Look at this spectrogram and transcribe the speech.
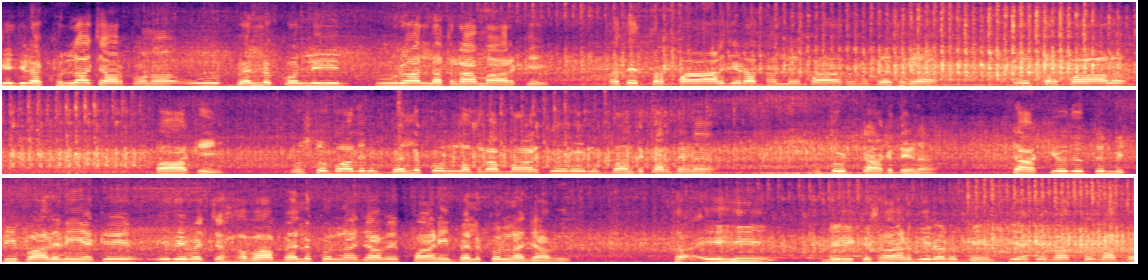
ਕਿ ਜਿਹੜਾ ਖੁੱਲਾ ਚਾਰ ਪਾਉਣਾ, ਉਹ ਬਿਲਕੁਲ ਹੀ ਪੂਰਾ ਲਤੜਾ ਮਾਰ ਕੇ ਅਤੇ ਤਰਪਾਲ ਜਿਹੜਾ ਥੱਲੇ ਪਾ ਤੁਹਾਨੂੰ ਦਿਸ ਰਿਹਾ, ਇਹ ਤਰਪਾਲ ਪਾ ਕੇ ਉਸ ਤੋਂ ਬਾਅਦ ਇਹਨੂੰ ਬਿਲਕੁਲ ਲਤੜਾ ਮਾਰ ਕੇ ਔਰ ਇਹਨੂੰ ਬੰਦ ਕਰ ਦੇਣਾ, ਉੱਤੋਂ ਢੱਕ ਦੇਣਾ। ਢੱਕ ਕੇ ਉਹਦੇ ਉੱਤੇ ਮਿੱਟੀ ਪਾ ਦੇਣੀ ਹੈ ਕਿ ਇਹਦੇ ਵਿੱਚ ਹਵਾ ਬਿਲਕੁਲ ਨਾ ਜਾਵੇ, ਪਾਣੀ ਬਿਲਕੁਲ ਨਾ ਜਾਵੇ। ਤਾਂ ਇਹੀ ਮੇਰੀ ਕਿਸਾਨ ਵੀਰਾਂ ਨੂੰ ਬੇਨਤੀ ਹੈ ਕਿ ਵੱਧ ਤੋਂ ਵੱਧ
